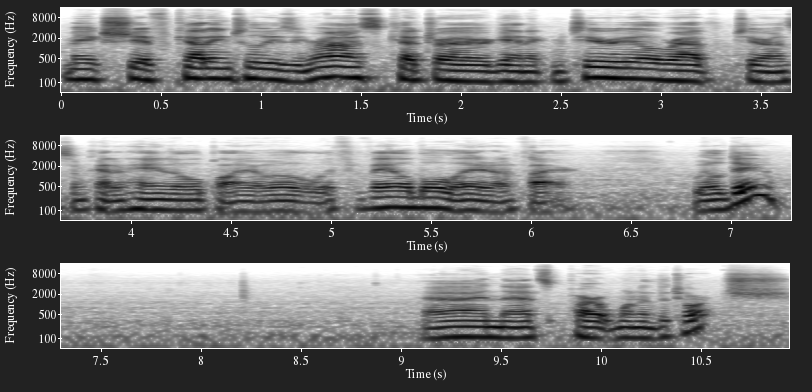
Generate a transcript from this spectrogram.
Makeshift cutting tool using rocks, cut dry organic material, wrap material on some kind of handle, apply oil if available, light it on fire. Will do. and that's part one of the torch.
